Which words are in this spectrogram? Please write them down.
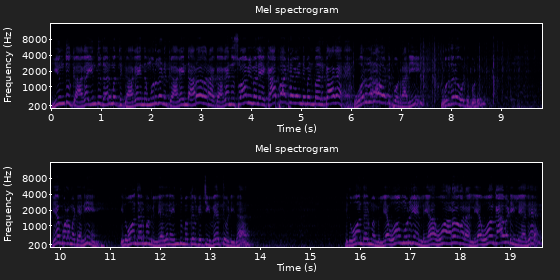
இந்துக்காக இந்து தர்மத்துக்காக இந்த முருகனுக்காக இந்த அரோகராக்காக இந்த சுவாமி மலையை காப்பாற்ற வேண்டும் என்பதற்காக ஒரு தடவை ஓட்டு போடுறா நீ? ஒரு தடவை ஓட்டு போடு. ஏன் போட மாட்டியா நீ? இது ஓன் தர்மம் இல்லையா? அது இந்து மக்கள் கட்சிக்கு வேர்த்து வடிதா இது ஓன் தர்மம் இல்லையா? ஓன் முருகன் இல்லையா? ஓன் அரோகரா இல்லையா? ஓன் காவடி இல்லையா அது?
